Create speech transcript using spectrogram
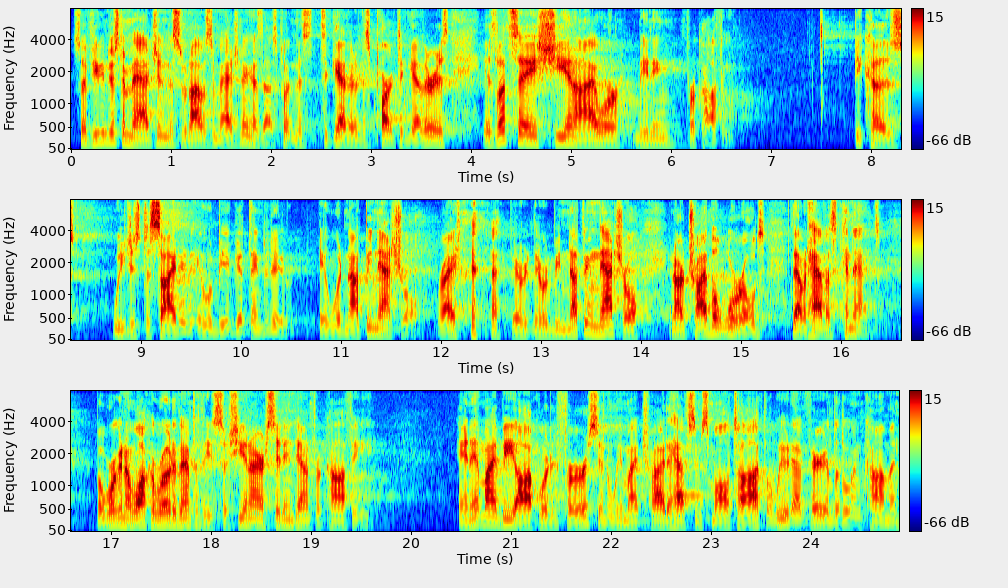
So if you can just imagine, this is what I was imagining as I was putting this together, this part together, is, is let's say she and I were meeting for coffee because we just decided it would be a good thing to do. It would not be natural, right? there, there would be nothing natural in our tribal worlds that would have us connect. But we're going to walk a road of empathy, so she and I are sitting down for coffee. And it might be awkward at first, and we might try to have some small talk, but we would have very little in common.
